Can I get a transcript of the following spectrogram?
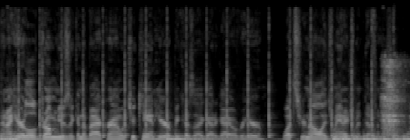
And I hear a little drum music in the background, which you can't hear because I got a guy over here. What's your knowledge management definition?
